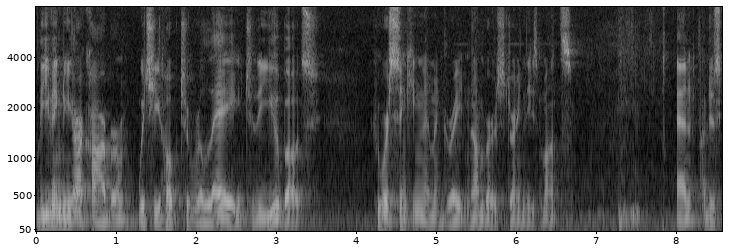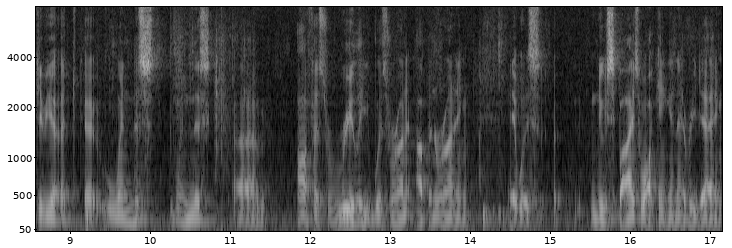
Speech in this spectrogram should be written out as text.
leaving New York Harbor, which he hoped to relay to the U boats who were sinking them in great numbers during these months. And I'll just give you a, a when this when this um, office really was run up and running, it was new spies walking in every day.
